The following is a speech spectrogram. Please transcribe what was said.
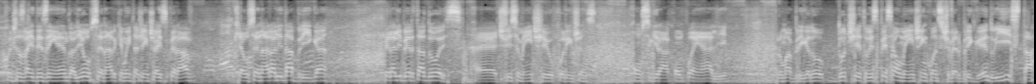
O Corinthians vai desenhando ali o cenário que muita gente já esperava, que é o cenário ali da briga pela Libertadores. É, dificilmente o Corinthians conseguirá acompanhar ali por uma briga do, do título, especialmente enquanto estiver brigando e está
